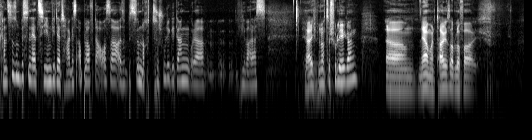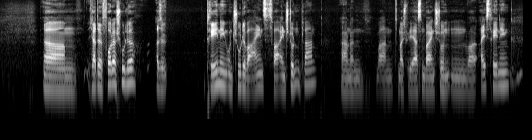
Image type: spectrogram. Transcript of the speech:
Kannst du so ein bisschen erzählen, wie der Tagesablauf da aussah? Also bist du noch zur Schule gegangen oder äh, wie war das? Ja, ich bin noch zur Schule gegangen. Ähm, ja, mein Tagesablauf war, ich, ähm, ich hatte vor der Schule, also Training und Schule war eins, es war ein Stundenplan. Ähm, dann waren zum Beispiel die ersten beiden Stunden war Eistraining. Mhm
